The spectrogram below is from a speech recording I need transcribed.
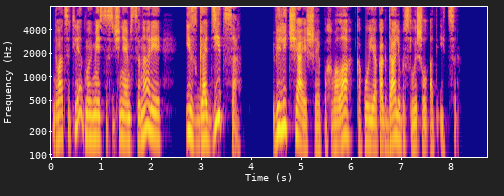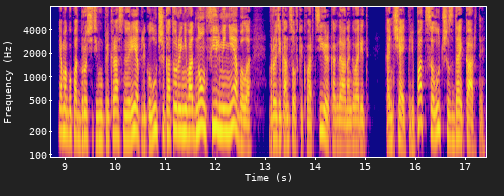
Двадцать лет мы вместе сочиняем сценарии, и «сгодится» — величайшая похвала, какую я когда-либо слышал от Итцы. Я могу подбросить ему прекрасную реплику, лучше которой ни в одном фильме не было, вроде концовки «Квартиры», когда она говорит «Кончай трепаться, лучше сдай карты».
